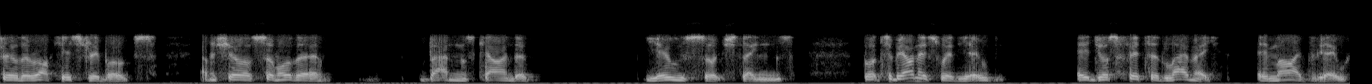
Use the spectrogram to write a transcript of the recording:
through the rock history books, I'm sure some other bands kind of use such things. But to be honest with you, it just fitted Lemmy, in my view,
